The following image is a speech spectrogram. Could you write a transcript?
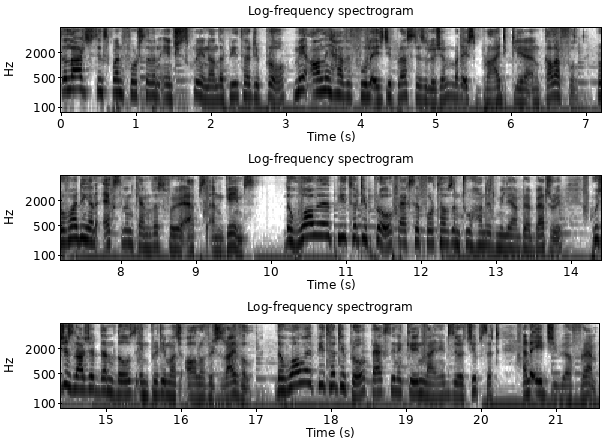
The large 6.47 inch screen on the P30 Pro may only have a full HD plus resolution but it's bright, clear and colorful, providing an excellent canvas for your apps and games. The Huawei P30 Pro packs a 4200 mAh battery, which is larger than those in pretty much all of its rival. The Huawei P30 Pro packs in a Kirin 980 chipset and 8GB of RAM,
